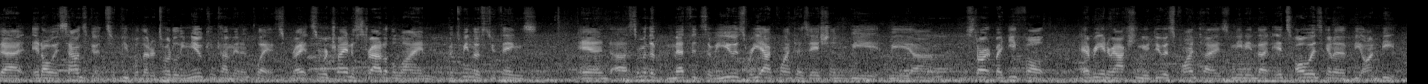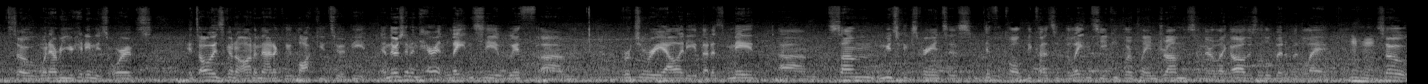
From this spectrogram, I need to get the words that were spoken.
that it always sounds good, so people that are totally new can come in and play it, right? So we're trying to straddle the line between those two things. And uh, some of the methods that we use yeah, quantization. We we um, start by default. Every interaction you do is quantized, meaning that it's always going to be on beat. So whenever you're hitting these orbs, it's always going to automatically lock you to a beat. And there's an inherent latency with um, virtual reality that has made um, some music experiences difficult because of the latency. People are playing drums and they're like, oh, there's a little bit of a delay. Mhm. So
